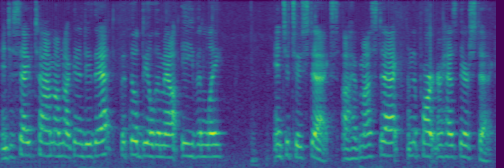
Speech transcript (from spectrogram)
And to save time, I'm not going to do that, but they'll deal them out evenly into two stacks. I have my stack and the partner has their stack.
